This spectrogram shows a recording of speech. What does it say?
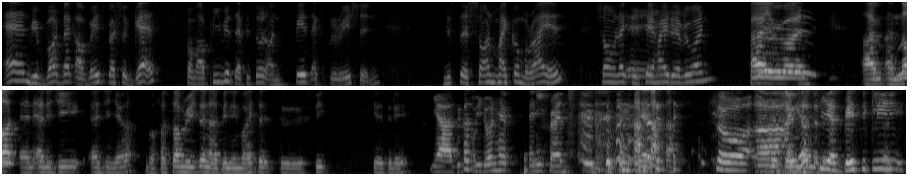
and we brought back our very special guest from our previous episode on space exploration, Mr. Sean Michael Morais. Sean would like to say hi to everyone. Hi everyone. I'm, I'm not an energy engineer, but for some reason I've been invited to speak here today. Yeah, because we don't have any friends. Yes. So uh, I guess down the he has list. basically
